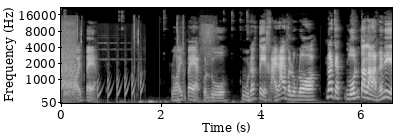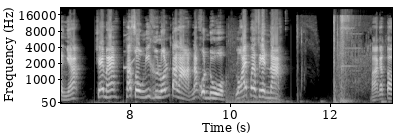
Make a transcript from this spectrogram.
โอ้โหร้อยแปด ร้อยแปดคนดูหูนักเตะขายได้บอลลงดอ น่าจะล้นตลาดนะเนี่ยอย่างเงี้ย ใช่ไหม ถ้าทรงนี้คือล้นตลาดนะคนดูร้อยเปอร์เซ็นต์นะมากันต่อ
